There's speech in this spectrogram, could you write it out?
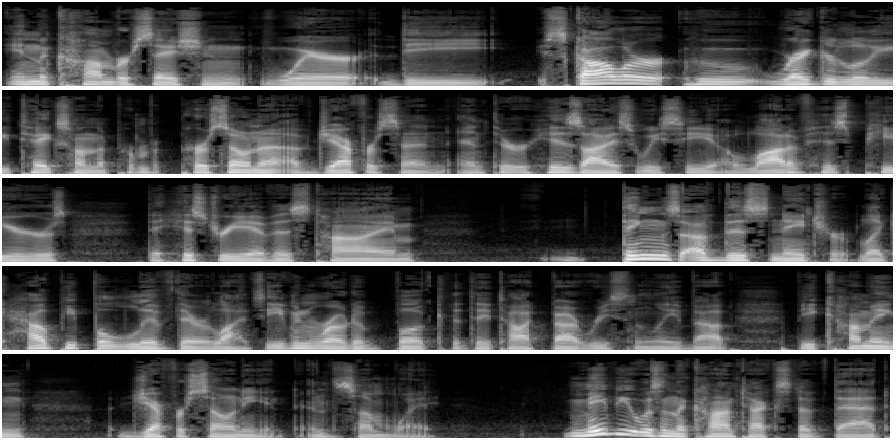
in the conversation where the scholar who regularly takes on the per- persona of Jefferson, and through his eyes, we see a lot of his peers, the history of his time, things of this nature, like how people live their lives. Even wrote a book that they talked about recently about becoming Jeffersonian in some way. Maybe it was in the context of that.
